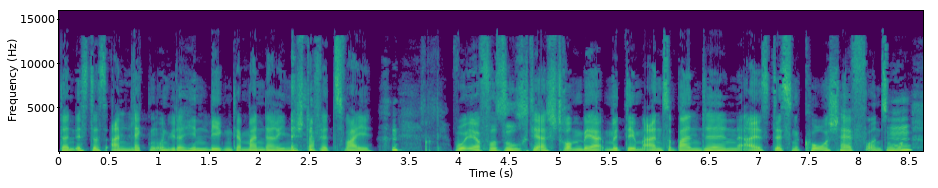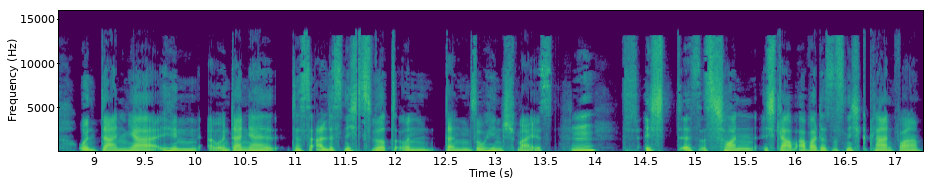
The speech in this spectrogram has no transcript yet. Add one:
Dann ist das Anlecken und wieder hinlegen der Mandarine Staffel 2, wo er versucht, ja Stromberg mit dem anzubandeln als dessen Co-Chef und so Mhm. und dann ja hin und dann ja das alles nichts wird und dann so hinschmeißt Mhm. ich, das ist schon, ich glaube aber, dass es nicht geplant war,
